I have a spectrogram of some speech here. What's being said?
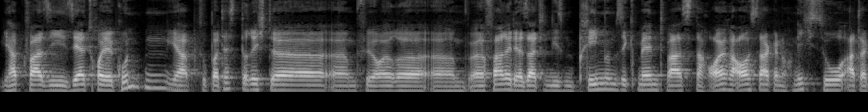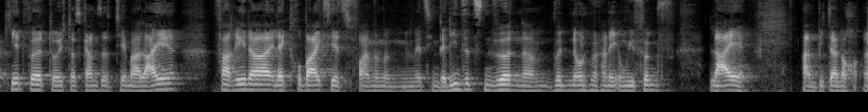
ihr habt quasi sehr treue Kunden, ihr habt super Testberichte ähm, für, eure, ähm, eure Fahrräder, ihr seid in diesem Premium-Segment, was nach eurer Aussage noch nicht so attackiert wird durch das ganze Thema Leihfahrräder, Elektrobikes, jetzt vor allem, wenn wir- jetzt in Berlin sitzen würden, dann würden da unten wahrscheinlich irgendwie fünf Leihanbieter noch, äh,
